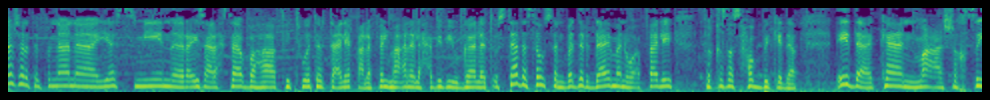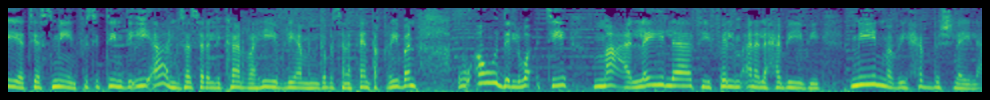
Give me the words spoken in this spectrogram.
ونشرت الفنانة ياسمين رئيس على حسابها في تويتر تعليق على فيلمها أنا لحبيبي وقالت أستاذة سوسن بدر دائما وقفالي في قصص حب كده. إذا كان مع شخصية ياسمين في 60 دقيقة المسلسل اللي كان رهيب ليها من قبل سنتين تقريبا أو دلوقتي مع ليلى في فيلم أنا لحبيبي. مين ما بيحبش ليلى؟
